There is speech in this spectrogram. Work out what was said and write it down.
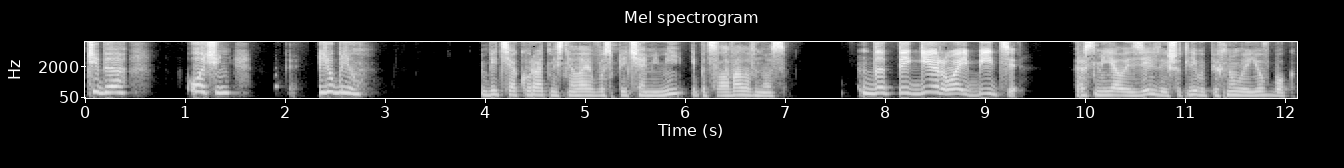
тебя очень люблю». Битти аккуратно сняла его с плеча Мими и поцеловала в нос. «Да ты герой, Битти!» Рассмеялась Зельда и шутливо пихнула ее в бок.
